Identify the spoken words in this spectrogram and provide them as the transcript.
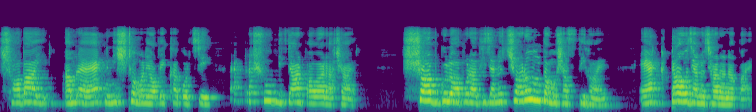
সবাই আমরা এক নিষ্ঠ মনে অপেক্ষা করছি একটা সুবিচার পাওয়ার আশায়। সবগুলো অপরাধী যেন চরমতম শাস্তি হয়, একটাও যেন ছাড়া না পায়।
